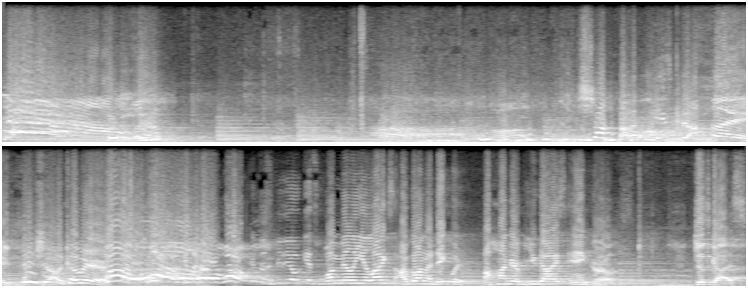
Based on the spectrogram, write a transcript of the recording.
Yeah! Sean, he's crying. Hey, Sean, come here. Whoa, whoa, whoa. If this video gets 1 million likes, I'll go on a date with 100 of you guys and girls. Just guys.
